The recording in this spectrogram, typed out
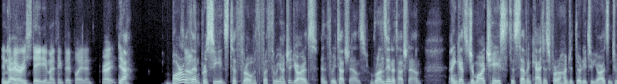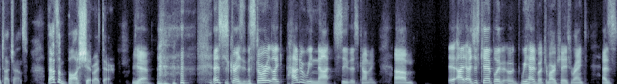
in the okay? very stadium. I think they played in, right? Yeah, Burrow So- then proceeds to throw for 300 yards and three touchdowns, runs in a touchdown, and gets Ja'Marr Chase to seven catches for 132 yards and two touchdowns. That's some boss shit right there. Yeah. it's just crazy. The story, like, how did we not see this coming? Um, I, I just can't believe it. We had what Ja'Marr Chase ranked as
